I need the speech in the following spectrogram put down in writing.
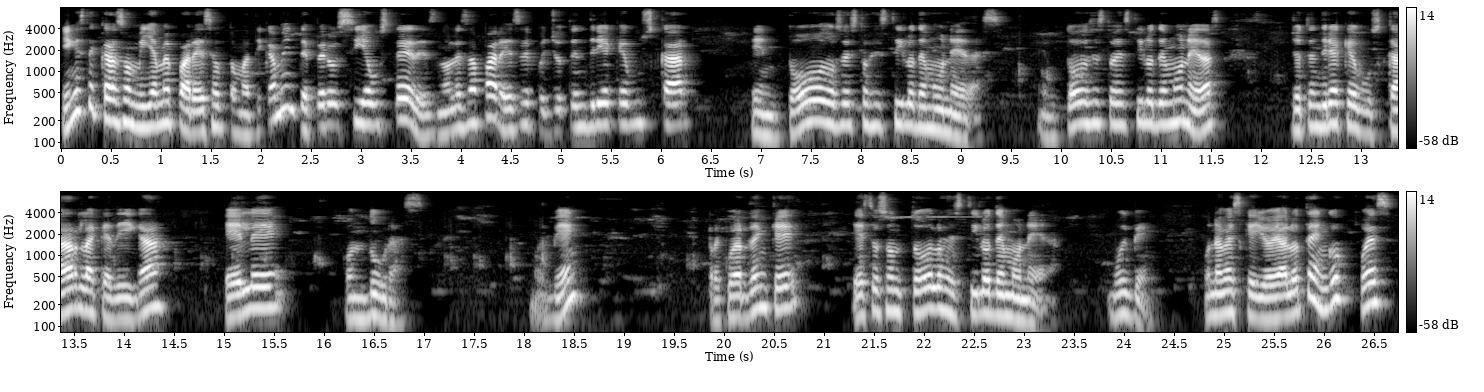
Y en este caso a mí ya me aparece automáticamente, pero si a ustedes no les aparece, pues yo tendría que buscar en todos estos estilos de monedas en todos estos estilos de monedas, yo tendría que buscar la que diga L Honduras. Muy bien. Recuerden que estos son todos los estilos de moneda. Muy bien. Una vez que yo ya lo tengo, pues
